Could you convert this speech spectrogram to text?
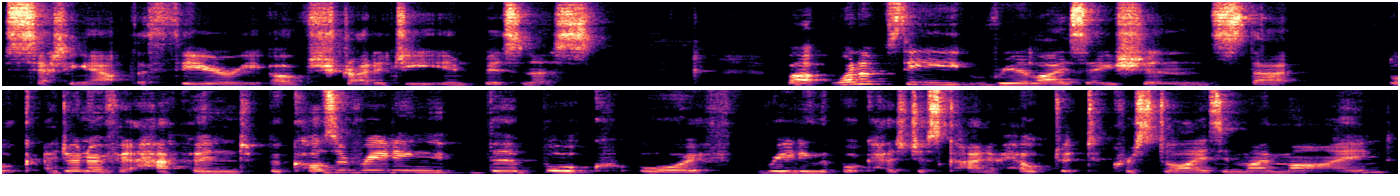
setting out the theory of strategy in business. But one of the realizations that look, I don't know if it happened because of reading the book or if reading the book has just kind of helped it to crystallize in my mind.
